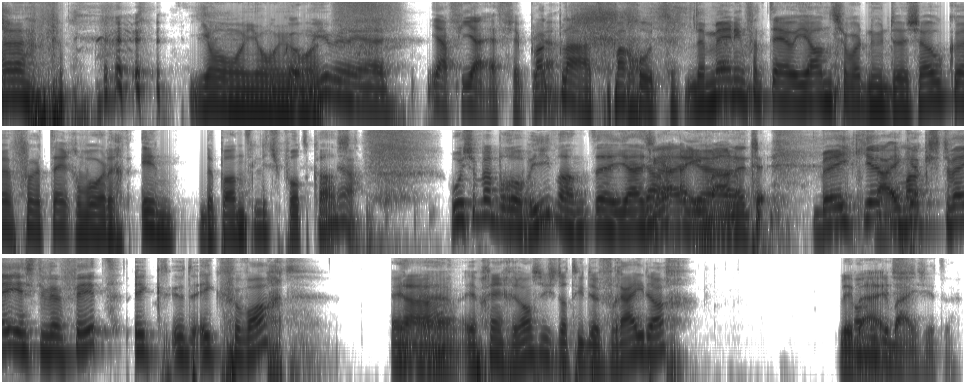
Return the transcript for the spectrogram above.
Eh, jongen, jongen, jongen. hier weer... eh, Ja, via FC Plakplaat. Maar goed, de mening van Theo Jansen wordt nu dus ook eh, vertegenwoordigd in de Pantelich podcast. Ja. Hoe is het met Robbie? Want eh, jij Ja, zei, ik eh, wou net... weekje, Nou, max 2, is hij weer fit? ik, ik verwacht... En Ja. eh, ik heb geen garanties dat hij de vrijdag Weer bij erbij zitten.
